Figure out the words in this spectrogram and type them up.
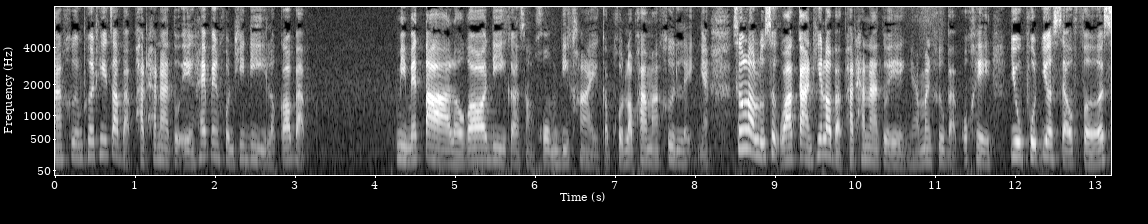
มากขึ้น เพื่อที่จะแบบพัฒนาตัวเองให้เป็นคนที่ดี แล้วก็แบบมีเมตตาแล้วก็ดีกับสังคมดีใครกับคนรอบข้างมากขึ้นอะไรอย่างเงี้ยซึ่งเรารู้สึกว่าการที่เราแบบพัฒนาตัวเองเนี้ยมันคือแบบโอเค you put yourself first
